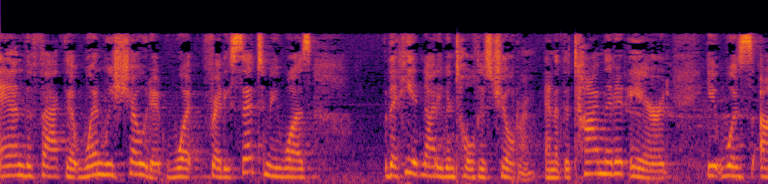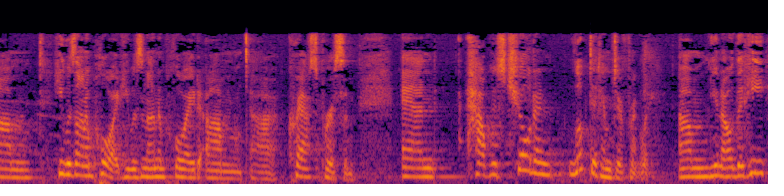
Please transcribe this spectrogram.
and the fact that when we showed it, what Freddie said to me was that he had not even told his children. And at the time that it aired, it was um, he was unemployed. He was an unemployed um, uh, craftsperson, and how his children looked at him differently. Um, you know that he.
